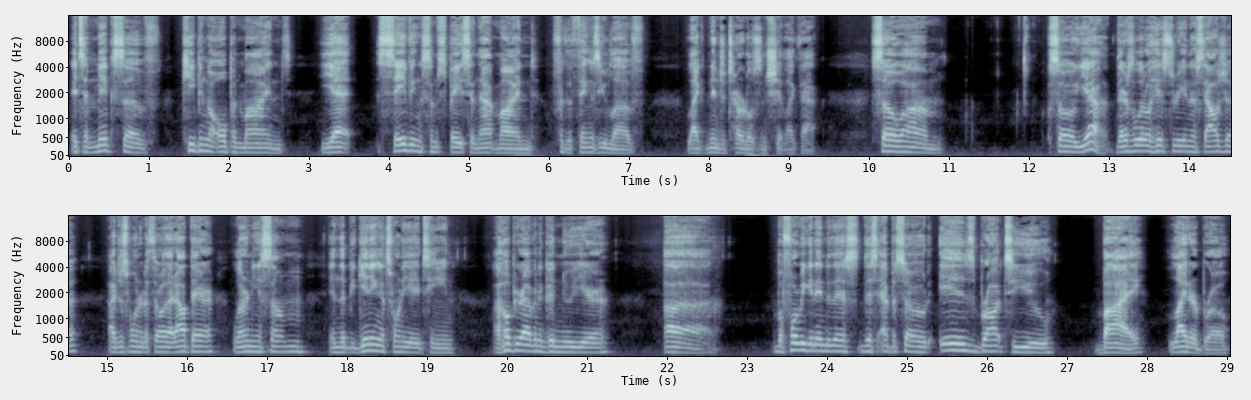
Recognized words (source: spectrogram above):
it's a mix of keeping an open mind, yet saving some space in that mind for the things you love, like Ninja Turtles and shit like that. So, um, so yeah, there's a little history and nostalgia. I just wanted to throw that out there, learn you something in the beginning of 2018. I hope you're having a good new year. Uh, before we get into this, this episode is brought to you by Lighter Bro.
